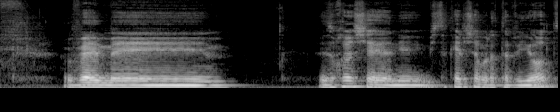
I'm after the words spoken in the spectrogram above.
והם... אה, אני זוכר שאני מסתכל שם על התוויות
